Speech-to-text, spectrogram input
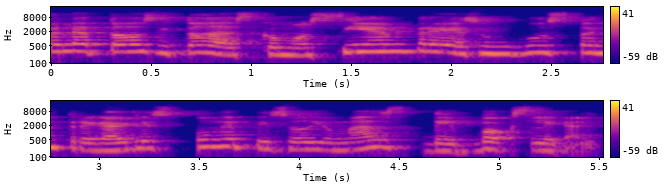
Hola a todos y todas, como siempre es un gusto entregarles un episodio más de Vox Legal.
